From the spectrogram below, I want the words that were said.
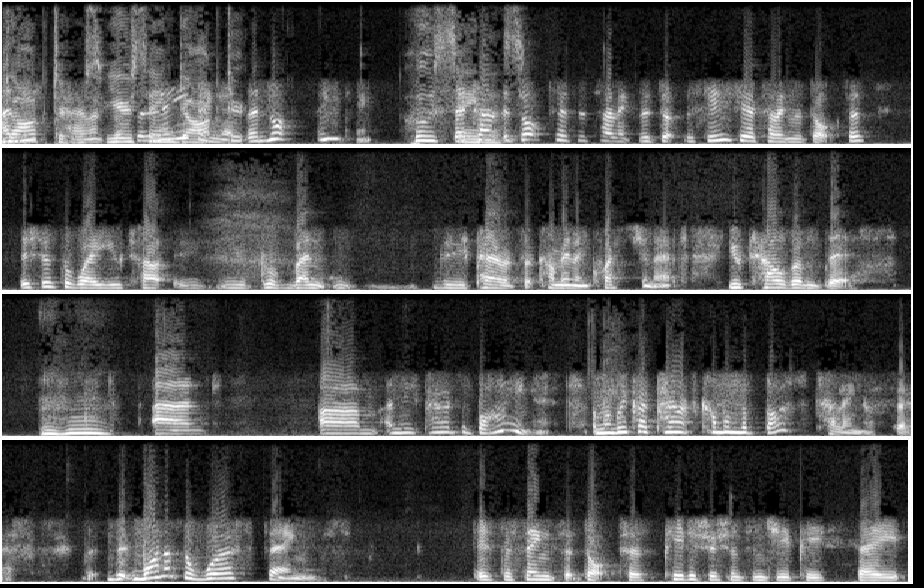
And Doctors. parents You're saying believing doctor- It. They're not thinking. Who's They're saying tell- this? The doctors are telling the, do- the CDC are telling the doctors this is the way you tell you prevent these parents that come in and question it. You tell them this, Mm-hmm. and um, and these parents are buying it. I mean, we've had parents come on the bus telling us this. The, the, one of the worst things is the things that doctors, pediatricians, and GPs say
